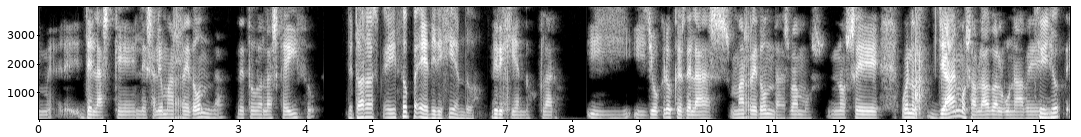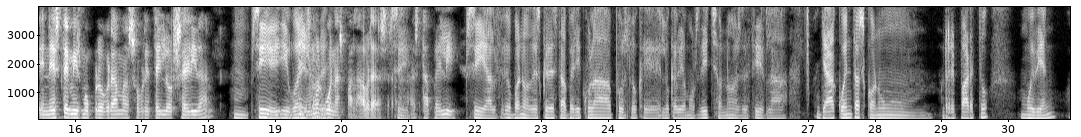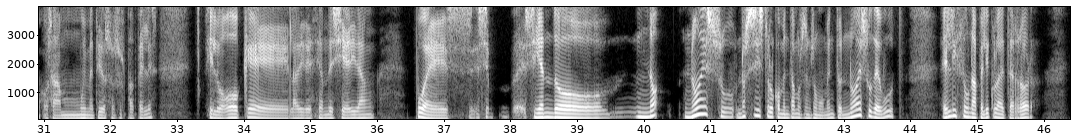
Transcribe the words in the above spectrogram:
de las que le salió más redonda de todas las que hizo. De todas las que hizo eh, dirigiendo. Dirigiendo, claro. Y, y, yo creo que es de las más redondas, vamos. No sé. Bueno, ya hemos hablado alguna vez en este mismo programa sobre Taylor Sheridan. Mm, sí, y, bueno, tenemos buenas palabras a, esta peli. Sí, bueno, es que de esta película, pues lo que, lo que habíamos dicho, ¿no? Es decir, la, ya cuentas con un reparto muy bien, o sea, muy metidos en sus papeles. Y luego que la dirección de Sheridan, pues siendo. No, no es su. No sé si esto lo comentamos en su momento, no es su debut. Él hizo una película de terror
